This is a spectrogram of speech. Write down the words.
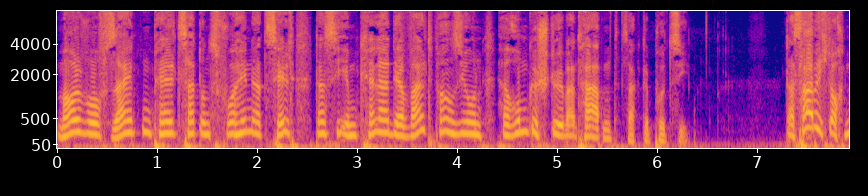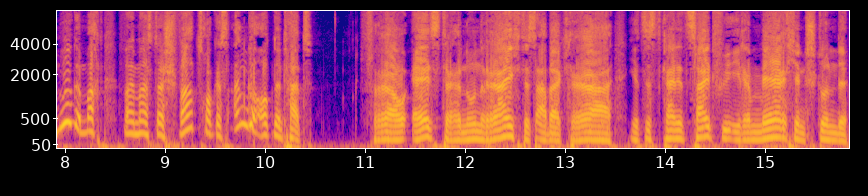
Maulwurf Seitenpelz hat uns vorhin erzählt, dass Sie im Keller der Waldpension herumgestöbert haben, sagte Putzi. Das habe ich doch nur gemacht, weil Master Schwarzrock es angeordnet hat. Frau Elster, nun reicht es aber, Kra. Jetzt ist keine Zeit für Ihre Märchenstunde,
